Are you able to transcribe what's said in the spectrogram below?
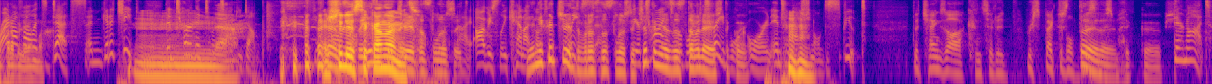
write off all its проблемах. debts and get it cheap, then turn it into a М-да. tacky dump. Решили не сэкономить. Я не to the хочу это просто слушать. Чё ты меня trying to avoid a заставляешь trade The Changs are considered respectable Что это businessmen. такое вообще? They're not.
